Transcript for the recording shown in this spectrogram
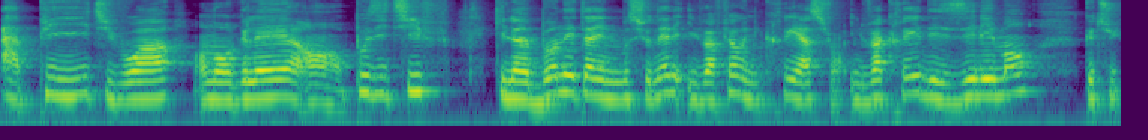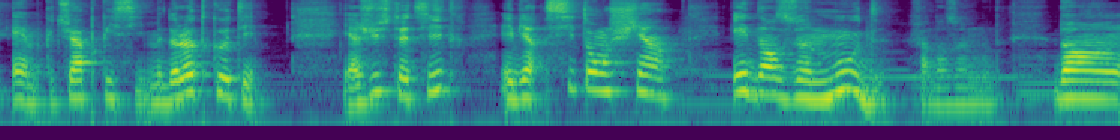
happy, tu vois, en anglais, en positif, qu'il a un bon état émotionnel, il va faire une création. Il va créer des éléments que tu aimes, que tu apprécies. Mais de l'autre côté, et à juste titre, eh bien, si ton chien est dans un mood, enfin dans un mood, dans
